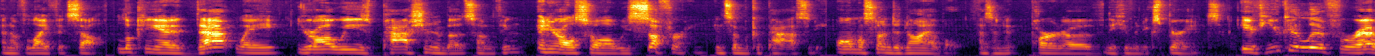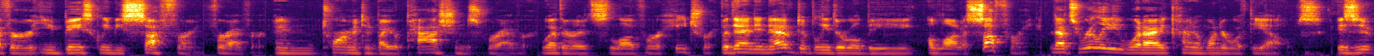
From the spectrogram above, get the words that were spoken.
and of life itself. Looking at it that way, you're always passionate about something, and you're also always suffering in some capacity, almost undeniable as a part of the human experience. If you could live forever, you'd basically be suffering forever and tormented by your passions forever, whether it's love or hatred. But then inevitably there will be a lot of suffering. That's really what I kind of wonder with the elves. Is it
